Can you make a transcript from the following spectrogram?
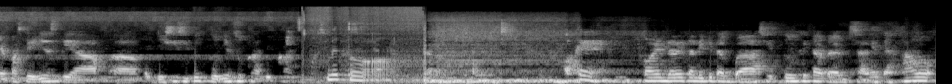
ya pastinya setiap uh, itu punya suka duka betul. Oke okay. kalau yang dari tadi kita bahas itu kita udah bisa lihat ya kalau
